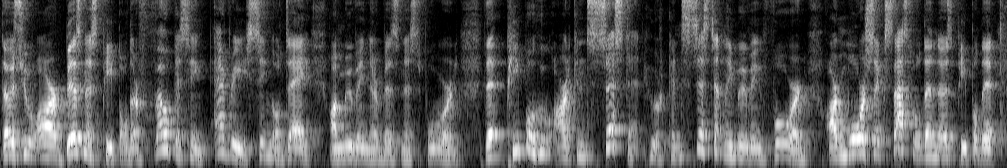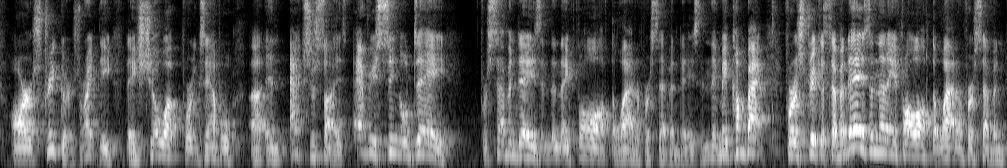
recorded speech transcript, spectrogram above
Those who are business people, they're focusing every single day on moving their business forward. That people who are consistent, who are consistently moving forward, are more successful than those people that are streakers, right? They, they show up, for example, uh, and exercise every single day for seven days and then they fall off the ladder for seven days. And they may come back for a streak of seven days and then they fall off the ladder for seven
